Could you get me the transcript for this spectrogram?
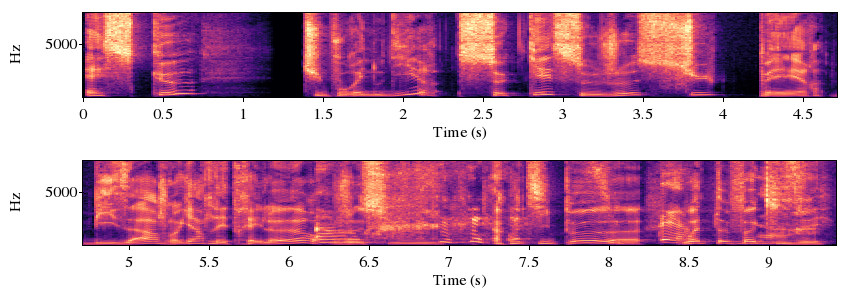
Est-ce que tu pourrais nous dire ce qu'est ce jeu super bizarre? Je regarde les trailers, je oh. suis un petit peu what the fuck is it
